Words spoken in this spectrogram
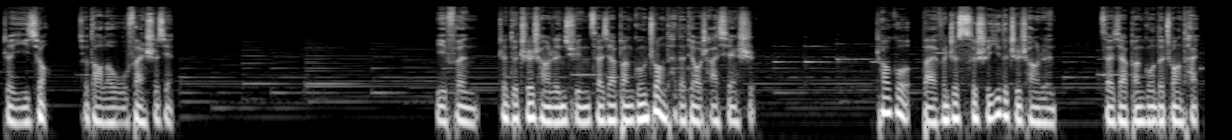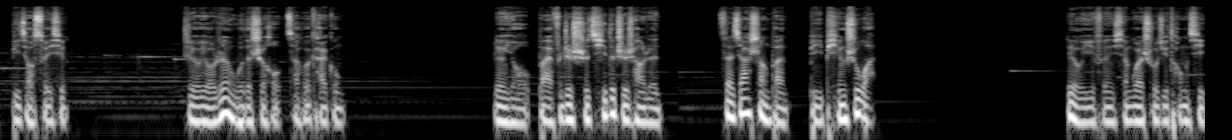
这一觉就到了午饭时间。一份针对职场人群在家办公状态的调查显示。超过百分之四十一的职场人，在家办公的状态比较随性，只有有任务的时候才会开工。另有百分之十七的职场人，在家上班比平时晚。另有一份相关数据统计，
